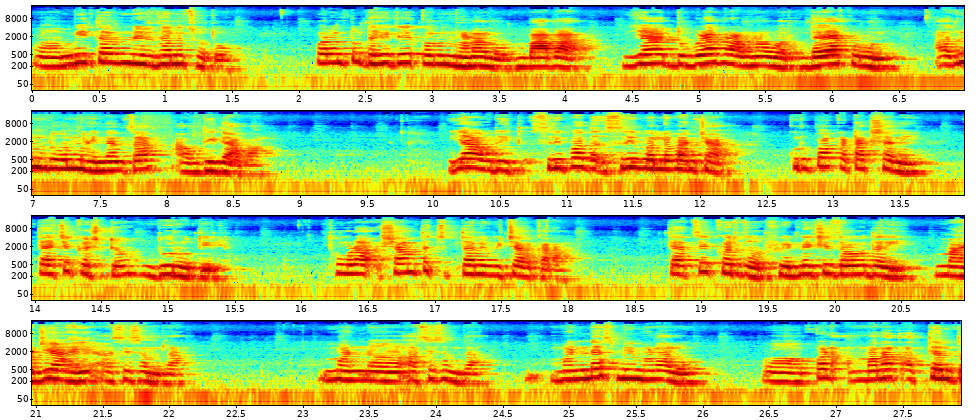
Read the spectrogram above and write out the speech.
मी तर निर्धनच होतो. परंतु धैर्य करून म्हणालो बाबा या दुबळ्या ब्राह्मणावर दया करून अजून दोन महिन्यांचा अवधी द्यावा. या अवधीत श्रीपाद श्रीवल्लभांच्या कृपा कटाक्षाने त्याचे कष्ट दूर होतील. थोडा शांत चित्ताने विचार करा. त्याचे कर्ज फेडण्याची जबाबदारी माझी आहे असे समजा. म्हण असे समजा. म्हणण्यास मी म्हणालो पण मनात अत्यंत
